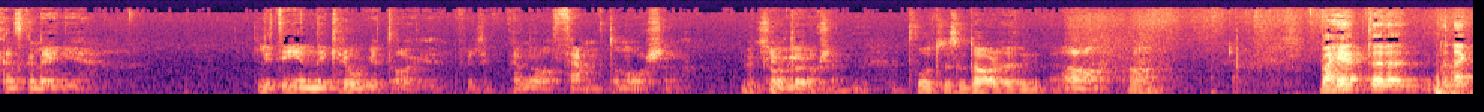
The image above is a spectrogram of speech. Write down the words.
Ganska länge. Lite in i krog ett tag. För det kan det vara 15 år sedan. Vi 20 pratar år sedan. 2000-talet. Ja, Ja. Vad heter den här...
